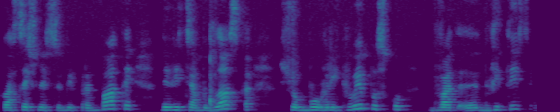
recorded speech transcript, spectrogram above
класичний собі придбати, дивіться, будь ласка, щоб був рік випуску два- е, 2000 року.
